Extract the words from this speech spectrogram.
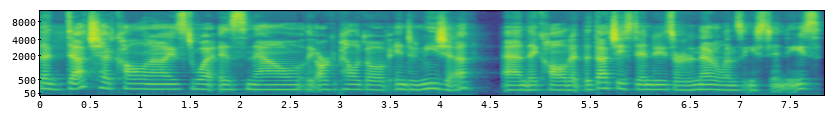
The Dutch had colonized what is now the archipelago of Indonesia, and they called it the Dutch East Indies or the Netherlands East Indies.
